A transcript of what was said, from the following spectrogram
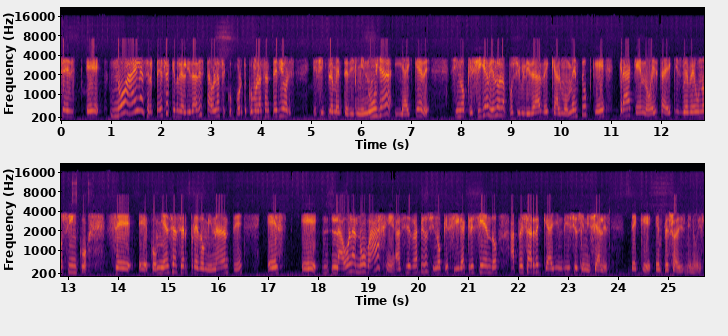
se eh, no hay la certeza que en realidad esta ola se comporte como las anteriores, que simplemente disminuya y ahí quede, sino que sigue habiendo la posibilidad de que al momento que Kraken o esta XBB15 se eh, comience a ser predominante, es eh, la ola no baje así rápido, sino que siga creciendo, a pesar de que hay indicios iniciales de que empezó a disminuir.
